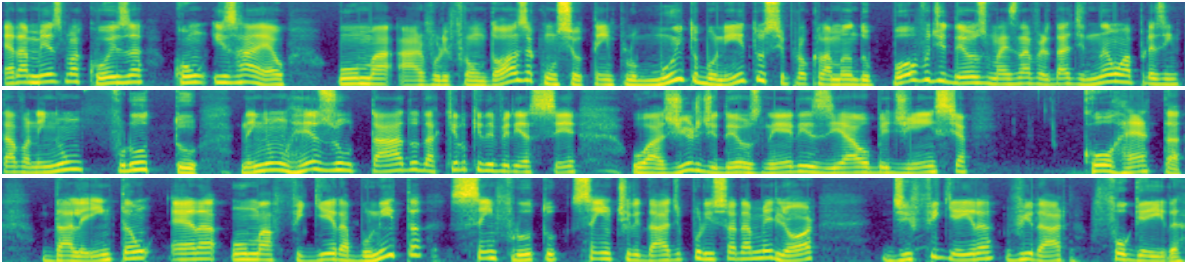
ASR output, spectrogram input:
Era a mesma coisa com Israel uma árvore frondosa com seu templo muito bonito, se proclamando povo de Deus, mas na verdade não apresentava nenhum fruto, nenhum resultado daquilo que deveria ser o agir de Deus neles e a obediência correta da lei. Então era uma figueira bonita, sem fruto, sem utilidade, por isso era melhor de figueira virar fogueira.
